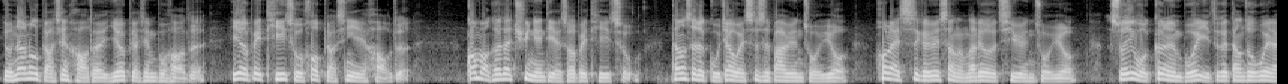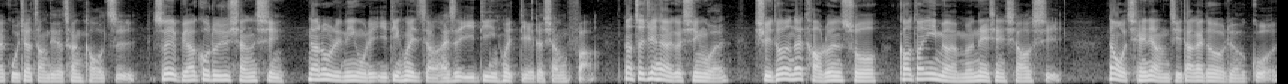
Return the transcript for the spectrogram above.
有纳入表现好的，也有表现不好的，也有被剔除后表现也好的。光宝科在去年底的时候被剔除，当时的股价为四十八元左右，后来四个月上涨到六十七元左右。所以我个人不会以这个当做未来股价涨跌的参考值，所以不要过度去相信纳入零零五零一定会涨还是一定会跌的想法。那最近还有一个新闻。许多人在讨论说高端疫苗有没有内线消息？那我前两集大概都有聊过，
